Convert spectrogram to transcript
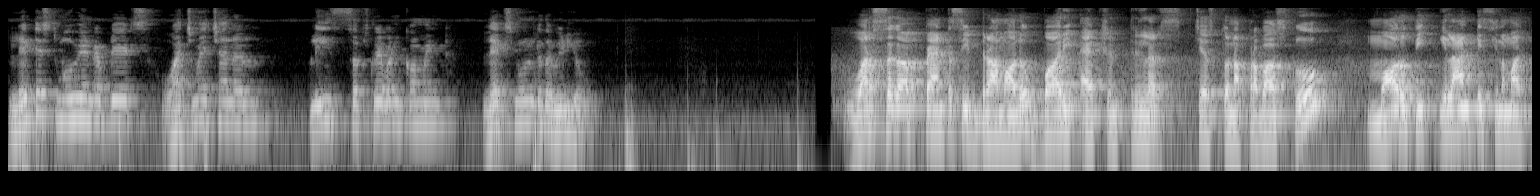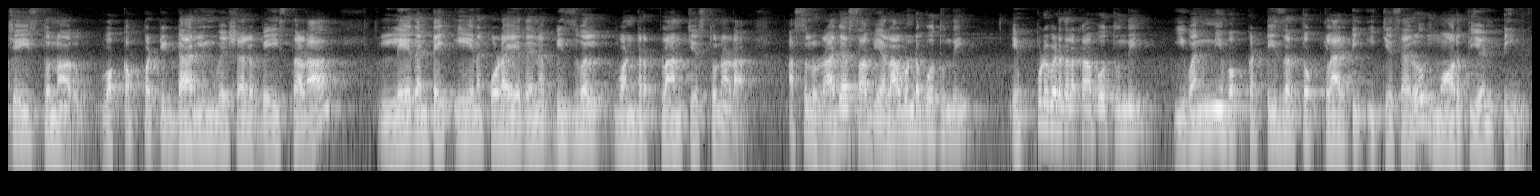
latest movie and updates, watch my channel. Please subscribe and comment. Let's move into the video. వరుసగా fantasy డ్రామాలు భారీ action thrillers చేస్తున్న ప్రభాస్కు మారుతి ఇలాంటి cinema చేయిస్తున్నారు ఒక్కప్పటి darling వేషాలు వేయిస్తాడా లేదంటే ఈయన కూడా ఏదైనా విజువల్ వండర్ ప్లాన్ చేస్తున్నాడా అసలు రాజాసాబ్ ఎలా ఉండబోతుంది ఎప్పుడు విడుదల కాబోతుంది ఇవన్నీ ఒక్క టీజర్తో క్లారిటీ ఇచ్చేశారు మారుతి అండ్ టీం.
